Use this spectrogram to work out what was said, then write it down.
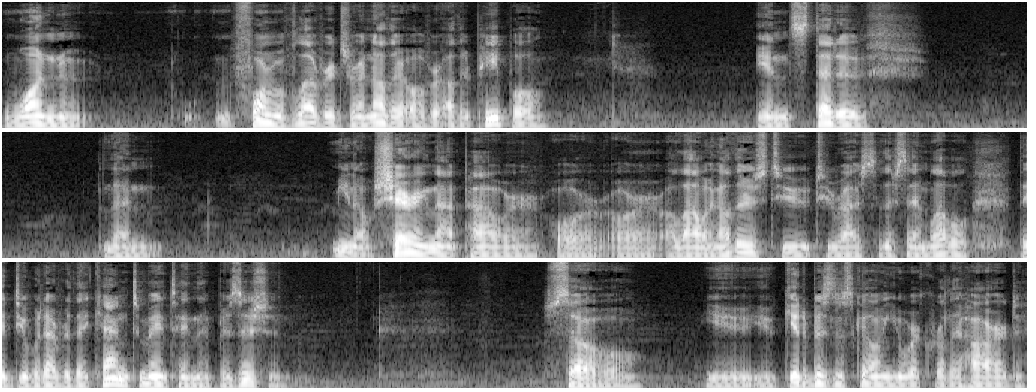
one form of leverage or another over other people, instead of then you know sharing that power or, or allowing others to, to rise to the same level, they do whatever they can to maintain their position. So you you get a business going, you work really hard,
